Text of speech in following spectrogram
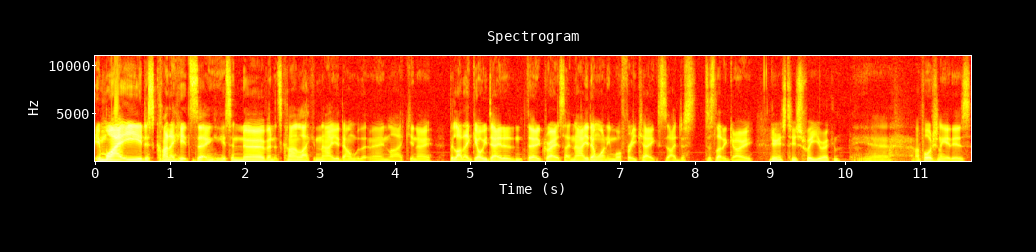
in my ear, just kind of hits it and hits a nerve, and it's kind of like, nah, you're done with it, man. Like, you know, a bit like that girl you dated in third grade. It's like, nah, you don't want any more free cakes. I just, just let it go. Think it's too sweet, you reckon? Yeah, unfortunately, it is.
